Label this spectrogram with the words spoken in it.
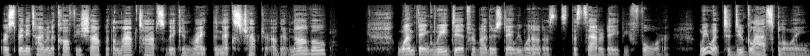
or spending time in a coffee shop with a laptop so they can write the next chapter of their novel. One thing we did for Mother's Day, we went on a, the Saturday before. We went to do glass blowing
